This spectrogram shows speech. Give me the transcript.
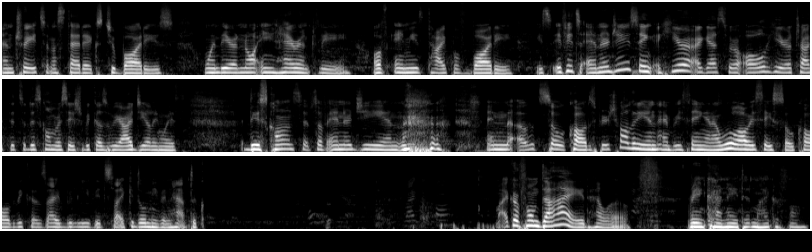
and traits and aesthetics to bodies when they are not inherently of any type of body. It's if it's energy saying here i guess we're all here attracted to this conversation because we are dealing with these concepts of energy and and uh, so-called spirituality and everything. And i will always say so-called because i believe it's like you don't even have to microphone died. Hello reincarnated microphone.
